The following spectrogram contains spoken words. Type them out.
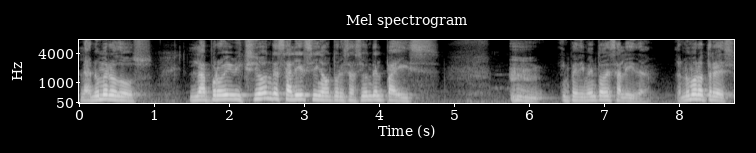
La número dos, la prohibición de salir sin autorización del país. Impedimento de salida. La número tres,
